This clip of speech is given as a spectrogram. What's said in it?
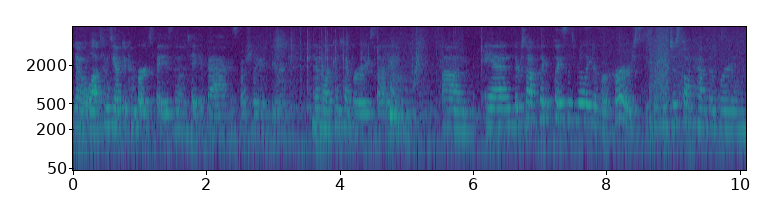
You know, a lot of times you have to convert space and then take it back, especially if you're in a more contemporary setting. Um, and there's not pla- places really to rehearse because we just don't have the room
